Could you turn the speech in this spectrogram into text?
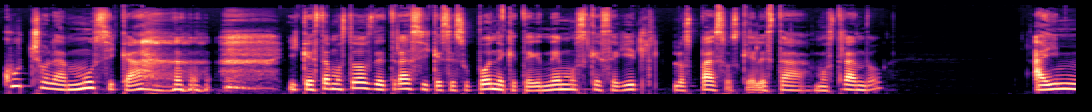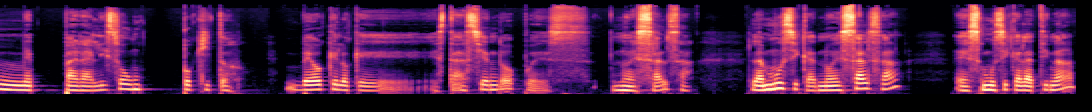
escucho la música y que estamos todos detrás y que se supone que tenemos que seguir los pasos que él está mostrando, ahí me paralizo un poquito. Veo que lo que está haciendo pues no es salsa. La música no es salsa es música latina,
